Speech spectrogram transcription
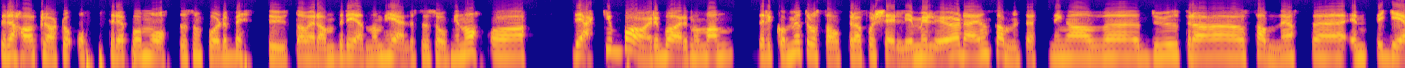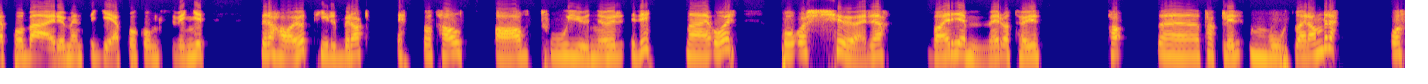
dere har klart å opptre på en måte som får det beste ut av hverandre gjennom hele sesongen nå. Og det er ikke bare bare når man Dere kommer jo tross alt fra forskjellige miljøer. Det er en sammensetning av uh, du fra Sandnes, eh, NTG på Bærum, NTG på Kongsvinger. Dere har jo tilbrakt ett og et halvt av to juniorritt, nei, år på å kjøre hva remmer og tøy uh, takler mot hverandre. Og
